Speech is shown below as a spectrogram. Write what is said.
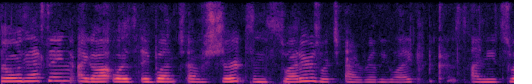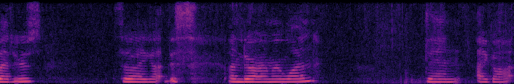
So the next thing I got was a bunch of shirts and sweaters, which I really like because I need sweaters. So I got this Under Armour one. Then I got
